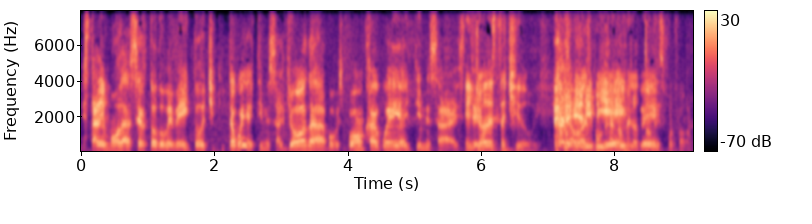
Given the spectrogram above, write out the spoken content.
está de moda hacer todo bebé y todo chiquito, güey. Ahí tienes al Yoda, a Bob Esponja, güey. Ahí tienes a este... El Yoda está chido, güey. El BB-8, no me lo toques, por favor.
